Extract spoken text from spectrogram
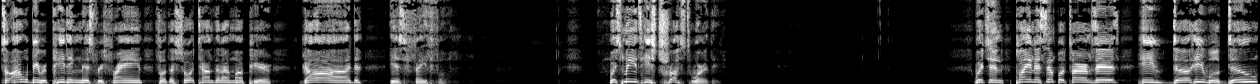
So I will be repeating this refrain for the short time that I'm up here. God is faithful, which means he's trustworthy. Which in plain and simple terms is he do, he will do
